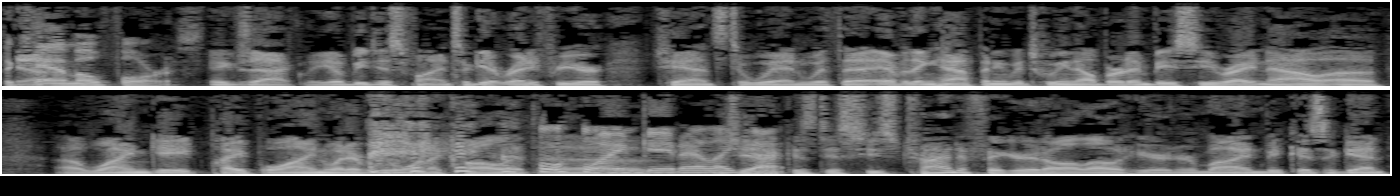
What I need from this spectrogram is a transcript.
the Yeah. camo forest. Exactly. You'll be just fine. So get ready for your chance to win. With uh, everything happening between Alberta and BC right now, uh, uh, Winegate, pipe wine, whatever you want to call it. Uh, Winegate, I like Jack that. is just, she's trying to figure it all out here in her mind because again,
